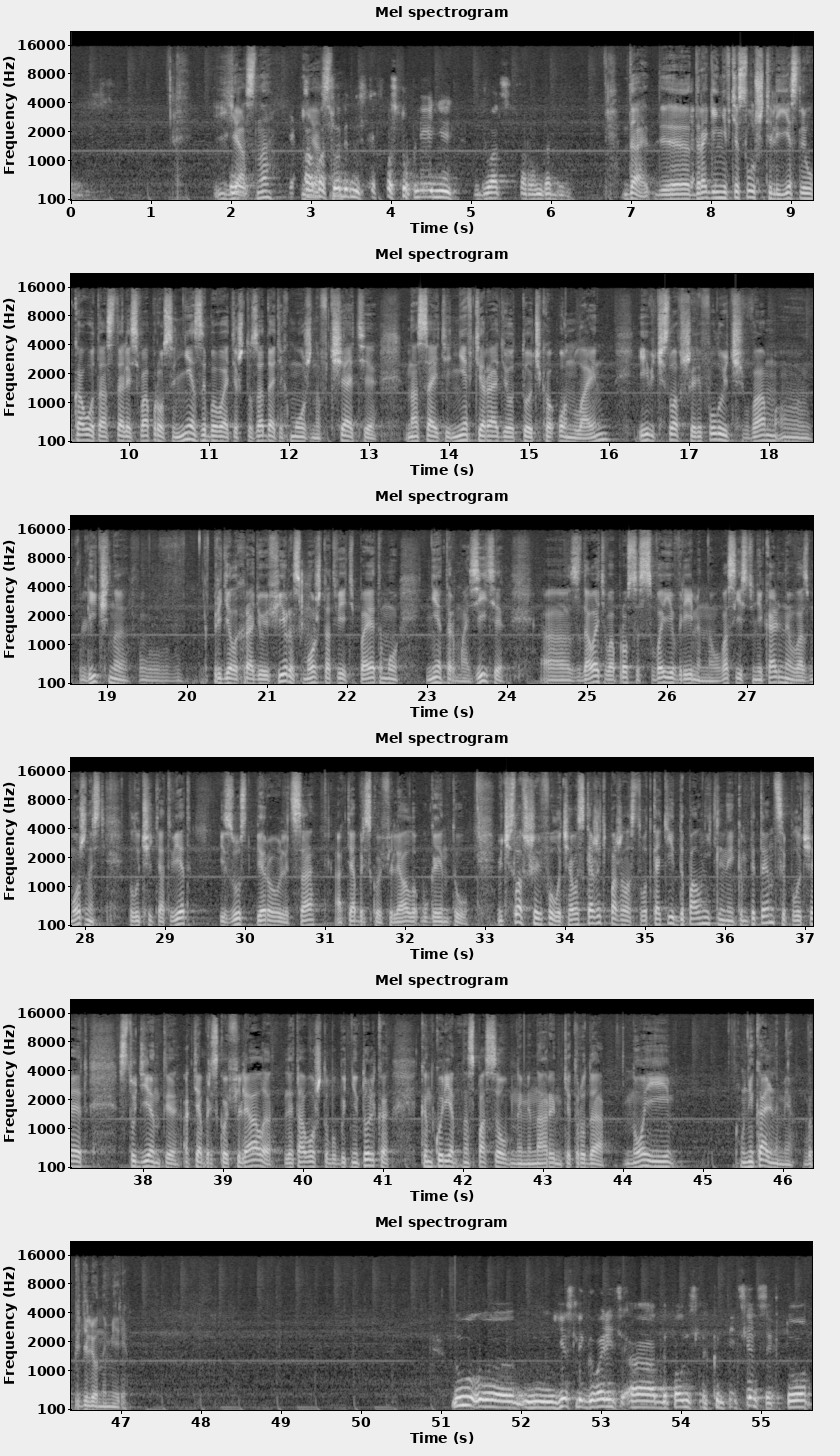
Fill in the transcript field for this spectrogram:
Ясно. Об ясно. особенностях поступления в 2022 году. Да, э, дорогие нефтеслушатели, если у кого-то остались вопросы, не забывайте, что задать их можно в чате на сайте нефтерадио.онлайн. И Вячеслав Шерифулович вам э, лично в пределах радиоэфира сможет ответить. Поэтому не тормозите, а, задавайте вопросы своевременно. У вас есть уникальная возможность получить ответ из уст первого лица Октябрьского филиала УГНТУ. Вячеслав Шерифулович, а вы скажите, пожалуйста, вот какие дополнительные компетенции получают студенты Октябрьского филиала для того, чтобы быть не только конкурентоспособными на рынке труда, но и уникальными в определенной мере? Ну, э, если говорить о дополнительных компетенциях, то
